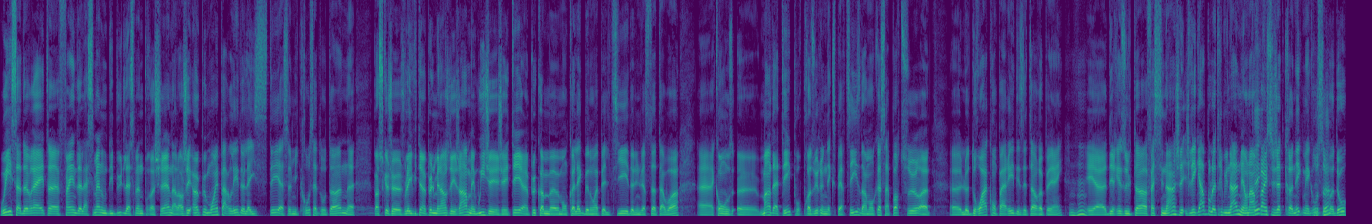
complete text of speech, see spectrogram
Oui, ça devrait être euh, fin de la semaine ou début de la semaine prochaine. Alors, j'ai un peu moins parlé de laïcité à ce micro cet automne euh, parce que je, je voulais éviter un peu le mélange des genres. Mais oui, j'ai été un peu comme euh, mon collègue Benoît Pelletier de l'Université d'Ottawa, euh, euh, mandaté pour produire une expertise. Dans mon cas, ça porte sur euh, le droit comparé des États européens et euh, des résultats fascinants. Je, les- je les garde pour le tribunal, mais on en fera un sujet de chronique. Mais grosso modo,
